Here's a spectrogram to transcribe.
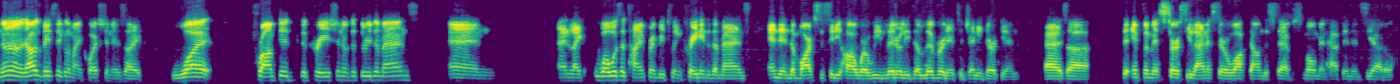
No, no, no, that was basically my question. Is like, what prompted the creation of the three demands, and and like, what was the time frame between creating the demands and then the march to City Hall, where we literally delivered it to Jenny Durkan as uh, the infamous Cersei Lannister walk down the steps moment happened in Seattle.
